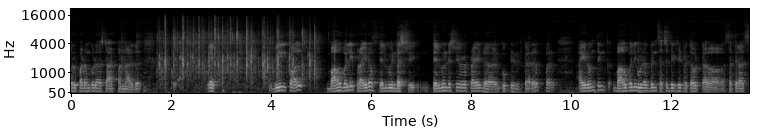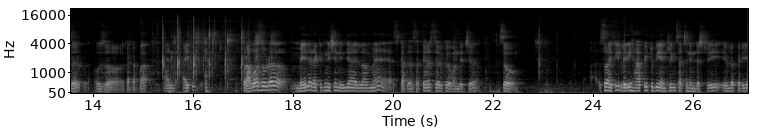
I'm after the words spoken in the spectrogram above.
ஒரு படம் கூட ஸ்டார்ட் பண்ணாது. Like we call Baahubali pride of Telugu industry Telugu இண்டஸ்ட்ரியோட ப்ரைட் கூப்பிட்டு இருக்காரு. But I don't think Baahubali would have been such a big hit without Sathyaraj sir who's Kattappa and I think பிரபாஸோட மேலே ரெக்கக்னிஷன் இந்தியா எல்லாமே சத்யராஜ் சாருக்கு வந்துச்சு so so I feel very happy to be entering such an industry இவ்வளோ பெரிய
